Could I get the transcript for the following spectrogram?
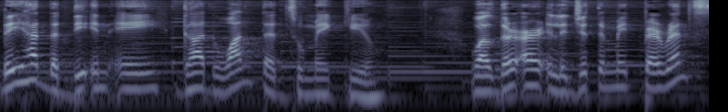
They had the DNA God wanted to make you. While there are illegitimate parents,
